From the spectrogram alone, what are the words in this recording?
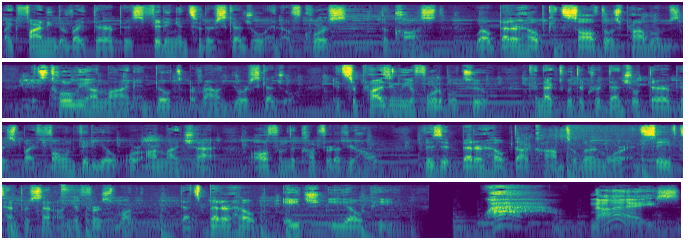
like finding the right therapist, fitting into their schedule, and of course, the cost. Well, BetterHelp can solve those problems. It's totally online and built around your schedule. It's surprisingly affordable too. Connect with a credentialed therapist by phone, video, or online chat, all from the comfort of your home. Visit betterhelp.com to learn more and save 10% on your first month. That's BetterHelp, H E L P. Wow! Nice!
